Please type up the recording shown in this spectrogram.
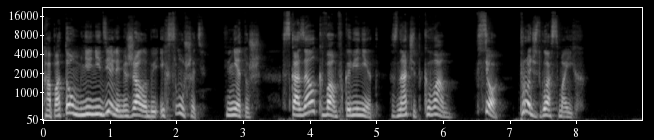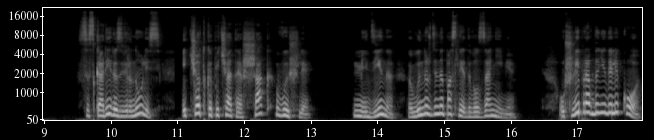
А потом мне неделями жалобы их слушать. Нет уж, сказал к вам в кабинет, значит к вам. Все, прочь с глаз моих. Соскари развернулись и, четко печатая шаг, вышли. Медина вынужденно последовал за ними. Ушли, правда, недалеко,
